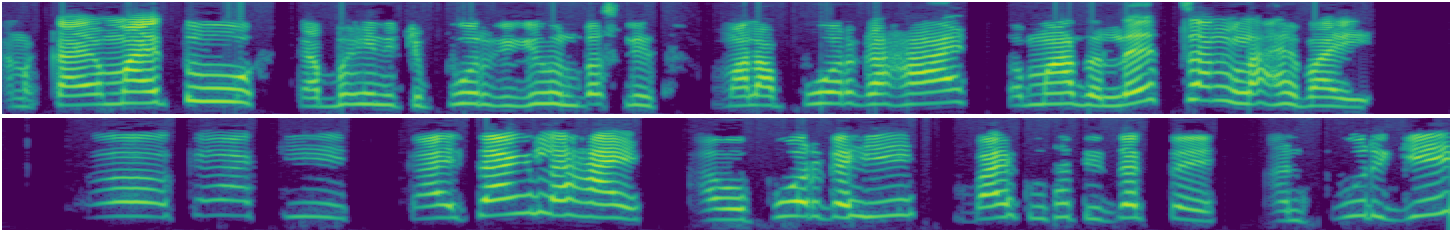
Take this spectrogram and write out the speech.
आणि काय माय तू त्या बहिणीची पोरगी घेऊन बसलीस. मला पोरग हाय तर माझं लय चांगलं आहे बाई. ओ काकी काय चांगलं हाय? अहो पोरग ही बायकोसाठी जगतय. आणि पोरगी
